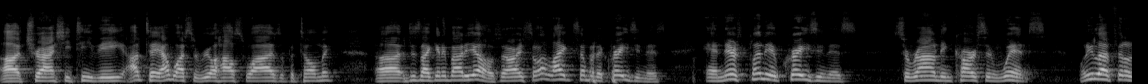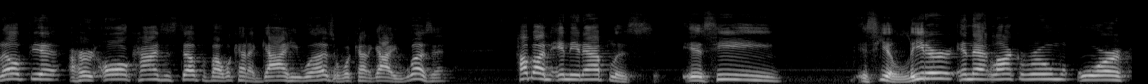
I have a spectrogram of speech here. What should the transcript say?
uh, trashy TV. I'll tell you, I watch the Real Housewives of Potomac, uh, just like anybody else. All right, so I like some of the craziness, and there's plenty of craziness surrounding Carson Wentz. When he left Philadelphia, I heard all kinds of stuff about what kind of guy he was or what kind of guy he wasn't. How about in Indianapolis? Is he is he a leader in that locker room, or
